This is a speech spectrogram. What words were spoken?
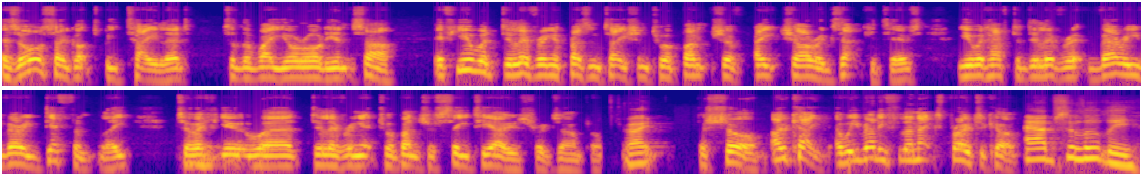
has also got to be tailored to the way your audience are. If you were delivering a presentation to a bunch of HR executives, you would have to deliver it very, very differently to if you were delivering it to a bunch of CTOs, for example. Right. For sure. Okay, are we ready for the next protocol? Absolutely.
